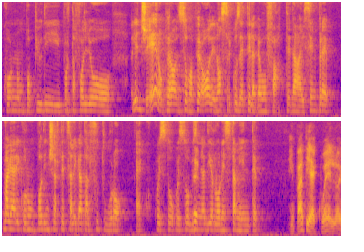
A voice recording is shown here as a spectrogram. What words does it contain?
con un po' più di portafoglio leggero, però insomma, però le nostre cosette le abbiamo fatte, dai, sempre magari con un po' di incertezza legata al futuro. Ecco, questo, questo bisogna eh. dirlo onestamente. Infatti è quello,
